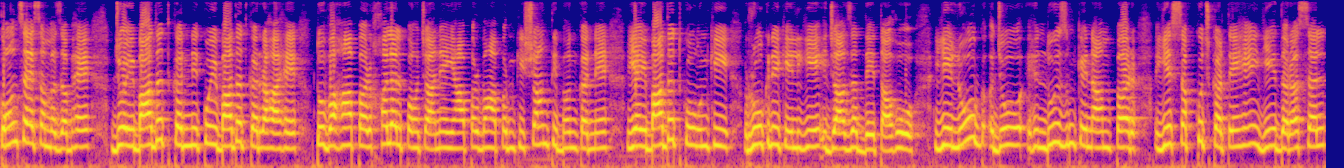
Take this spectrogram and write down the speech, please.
कौन सा ऐसा मज़हब है जो इबादत करने को इबादत कर रहा है? तो वहाँ पर खलल पहुँचाने, यहाँ पर, वहाँ पर उनकी शांति भंग करने या इबादत को उनकी रोकने के लिए इजाज़त देता हो? ये लोग जो हिंदुइज्म के नाम पर ये सब कुछ करते हैं, ये दरअसल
